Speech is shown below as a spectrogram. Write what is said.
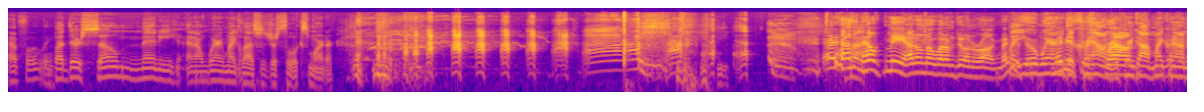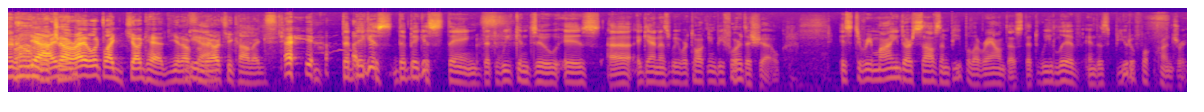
absolutely. But there's so many, and I'm wearing my glasses just to look smarter. it hasn't helped me. I don't know what I'm doing wrong. Maybe But it's- you're wearing maybe the it's this crown. I forgot my crown at home, Yeah, I know, Richard. right? It looked like Jughead, you know, from the Yeah. Archie comics. the biggest the biggest thing that we can do is uh, again as we were talking before the show is to remind ourselves and people around us that we live in this beautiful country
